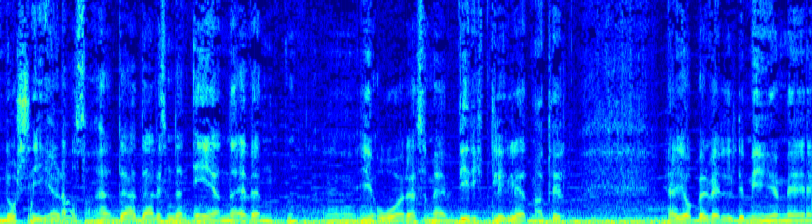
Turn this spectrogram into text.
Nå skjer det, altså. Det, er- det er liksom den ene eventen eh, i året som jeg virkelig gleder meg til. Jeg jobber veldig mye med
